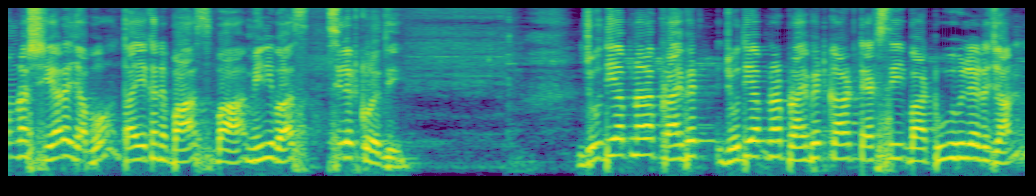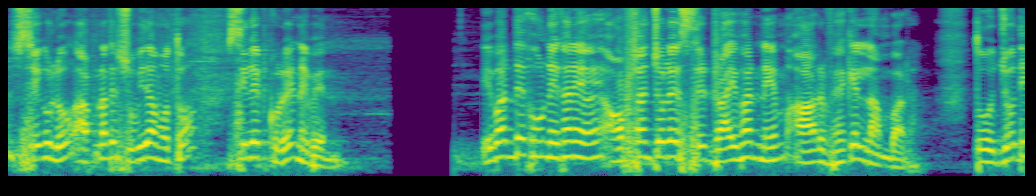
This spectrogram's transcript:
আমরা শেয়ারে যাব, তাই এখানে বাস বা মিনি বাস সিলেক্ট করে দিই। যদি আপনারা প্রাইভেট যদি আপনার প্রাইভেট কার ট্যাক্সি বা টু হুইলারে যান, সেগুলো আপনাদের সুবিধা মতো সিলেক্ট করে নেবেন। এবার দেখুন এখানে অপশান চলে এসছে ড্রাইভার নেম আর ভেহিকেল নাম্বার তো যদি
